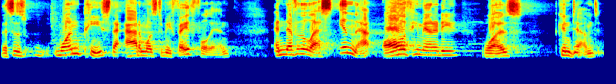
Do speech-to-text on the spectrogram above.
This is one piece that Adam was to be faithful in, and nevertheless, in that, all of humanity was condemned,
